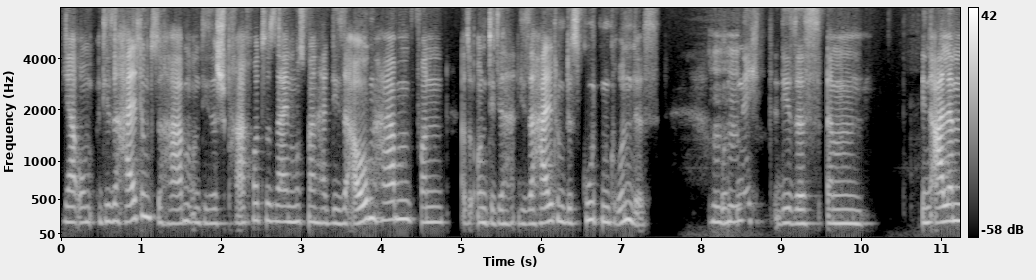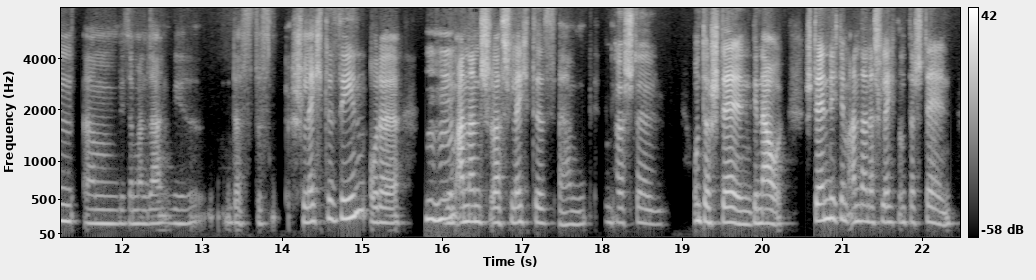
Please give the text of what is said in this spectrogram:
ja, um diese Haltung zu haben und dieses Sprachrohr zu sein, muss man halt diese Augen haben von, also und diese, diese Haltung des guten Grundes. Mhm. Und nicht dieses, ähm, in allem, ähm, wie soll man sagen, wie, das, das Schlechte sehen oder mhm. dem anderen was Schlechtes ähm, unterstellen. Unterstellen, genau. Ständig dem anderen das Schlechte unterstellen.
